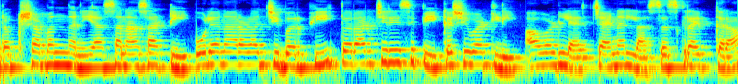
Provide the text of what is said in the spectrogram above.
रक्षाबंधन या सणासाठी ओल्या नारळाची बर्फी. तर आजची रेसिपी कशी वाटली? आवडल्यास चॅनलला सबस्क्राईब करा.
